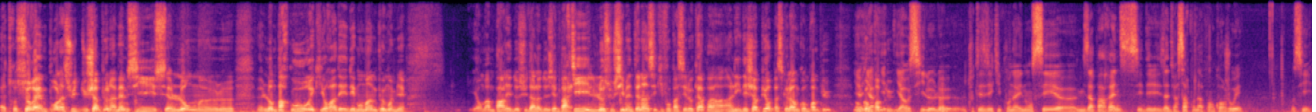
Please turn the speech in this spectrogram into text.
être serein pour la suite du championnat, même si c'est un long, long parcours et qu'il y aura des, des, moments un peu moins bien et on va en parler dessus dans la deuxième partie. Le souci maintenant, c'est qu'il faut passer le cap en, Ligue des Champions parce que là, on ne comprend plus. On comprend plus. Il y a aussi le, toutes les équipes qu'on a énoncées, euh, mis à part Rennes, c'est des adversaires qu'on n'a pas encore joués aussi.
